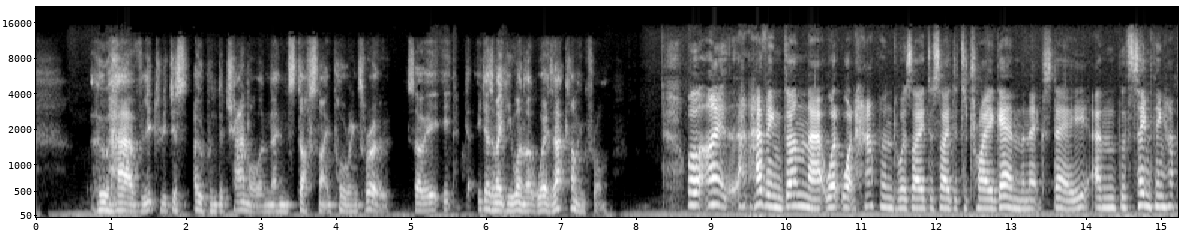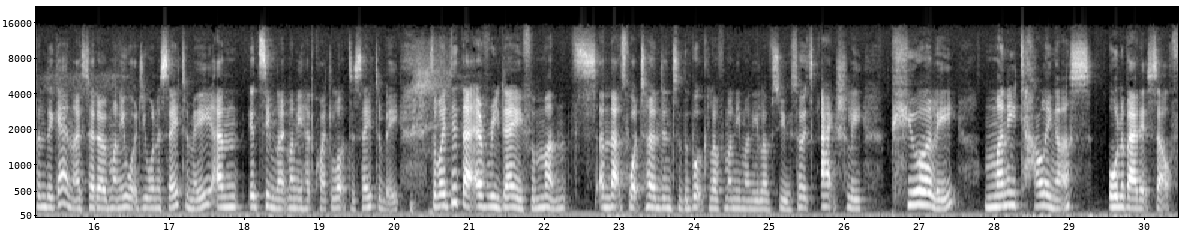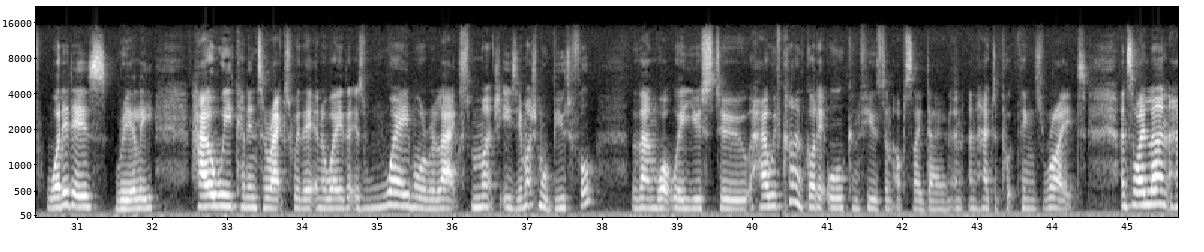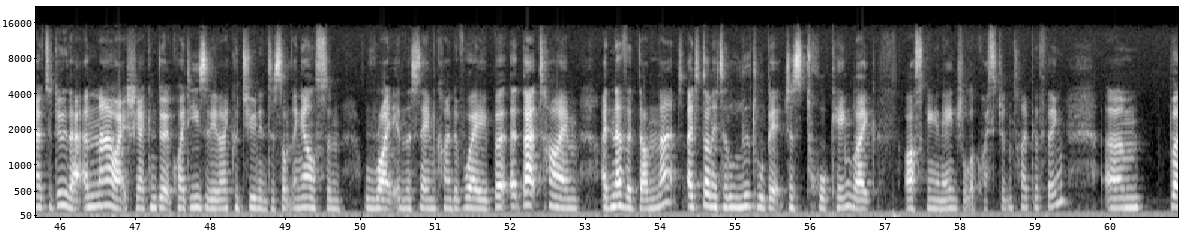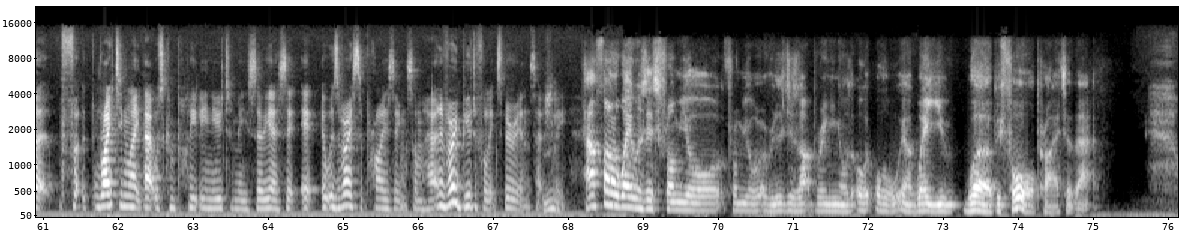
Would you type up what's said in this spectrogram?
who have literally just opened the channel and then stuff started pouring through. So it it, it does make you wonder, like, where's that coming from? Well, I, having done that, what, what happened was I decided to try again the next day, and the same thing happened again. I said, Oh, Money, what do you want to say to me? And it seemed like Money had quite a lot to say to me. so I did that every day for months, and that's what turned into the book, Love Money, Money Loves You. So it's actually purely money telling us all about itself, what it is really, how we can interact with it in a way that is way more relaxed, much easier, much more beautiful than what we're used to, how we've kind of got it all confused and upside down, and, and how to put things right. And so I learned how to do that. And now actually I can do it quite easily, and I could tune into something else and write in the same kind of way. But at that time, I'd never done that. I'd done it a little bit, just talking, like asking an angel a question type of thing. Um, but writing like that was completely new to me. So yes, it, it, it, was very surprising somehow, and a very beautiful experience actually. Mm. How far away was this from your from your religious upbringing, or or, or you know, where you were before prior to that?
